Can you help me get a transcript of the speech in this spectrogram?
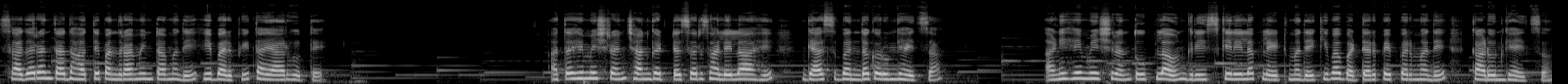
साधारणतः दहा ते पंधरा मिनटामध्ये ही बर्फी तयार होते. आता हे मिश्रण छान घट्टसर झालेलं आहे गॅस बंद करून घ्यायचा. आणि हे मिश्रण तूप लावून ग्रीस केलेल्या प्लेटमध्ये किंवा बटर पेपरमध्ये काढून घ्यायचं.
